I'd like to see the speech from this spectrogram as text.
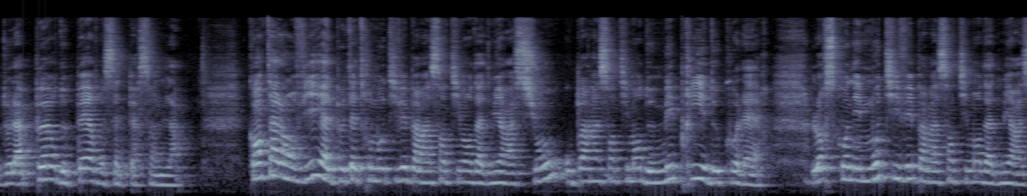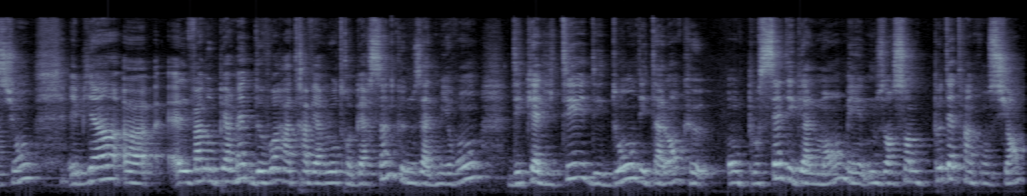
de la peur de perdre cette personne-là. Quant à l'envie, elle peut être motivée par un sentiment d'admiration ou par un sentiment de mépris et de colère. Lorsqu'on est motivé par un sentiment d'admiration, eh bien, euh, elle va nous permettre de voir à travers l'autre personne que nous admirons des qualités, des dons, des talents que on possède également, mais nous en sommes peut-être inconscients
